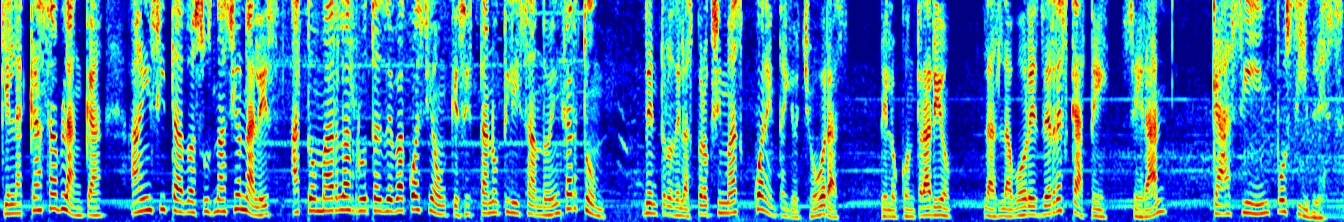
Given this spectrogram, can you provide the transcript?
que la Casa Blanca ha incitado a sus nacionales a tomar las rutas de evacuación que se están utilizando en Khartoum dentro de las próximas 48 horas. De lo contrario, las labores de rescate serán casi imposibles.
